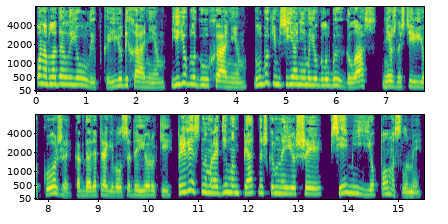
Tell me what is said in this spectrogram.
Он обладал ее улыбкой, ее дыханием, ее благоуханием, глубоким сиянием ее голубых глаз, нежностью ее кожи, когда дотрагивался до ее руки, прелестным родимым пятнышком на ее шее, всеми ее помыслами.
